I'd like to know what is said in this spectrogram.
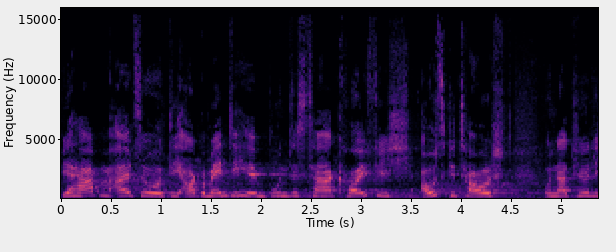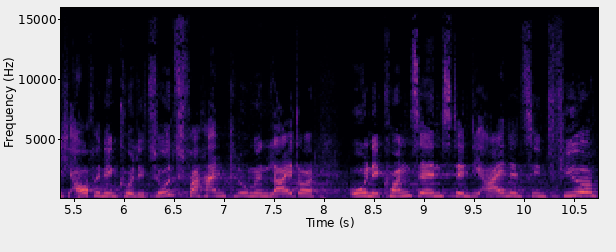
Wir haben also die Argumente hier im Bundestag häufig ausgetauscht und natürlich auch in den Koalitionsverhandlungen leider ohne Konsens, denn die einen sind für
